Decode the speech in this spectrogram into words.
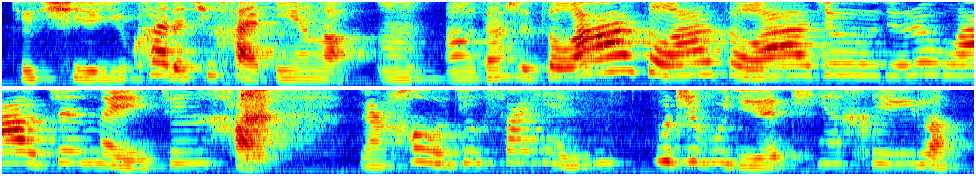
就去愉快的去海边了。嗯，然后当时走啊走啊走啊，就觉得哇，真美真好。然后就发现不知不觉天黑了，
